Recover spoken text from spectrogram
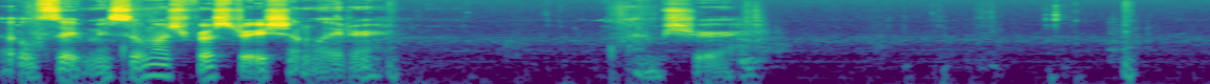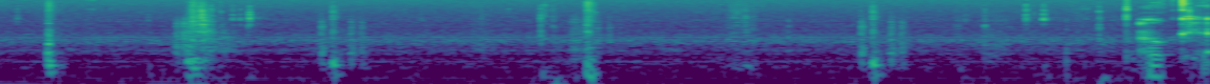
That'll save me so much frustration later. I'm sure. Okay.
